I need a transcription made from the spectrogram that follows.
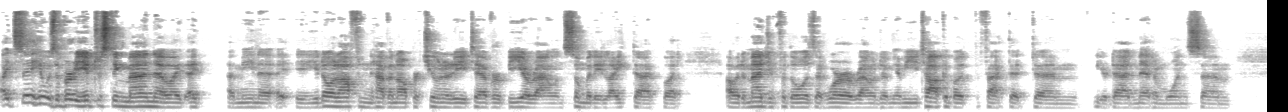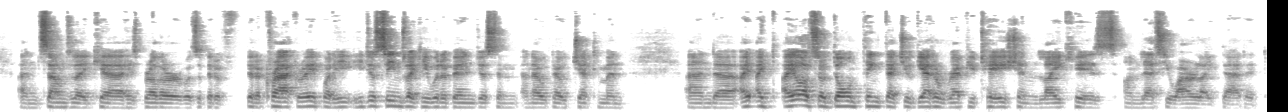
I'd say he was a very interesting man. Now, I, I, I mean, uh, you don't often have an opportunity to ever be around somebody like that, but I would imagine for those that were around him. I mean, you talk about the fact that um, your dad met him once. Um, and sounds like uh, his brother was a bit of bit of crack, right? But he, he just seems like he would have been just an, an out and out gentleman. And uh, I, I I also don't think that you get a reputation like his unless you are like that. It,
